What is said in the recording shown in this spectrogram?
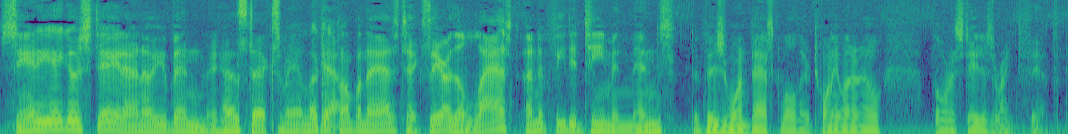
San Diego State, I know you've been The Aztecs, man, look out. pumping the Aztecs. They are the last undefeated team in men's Division One basketball. They're 21 0. Florida State is ranked fifth.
